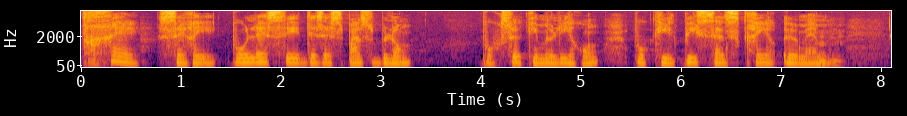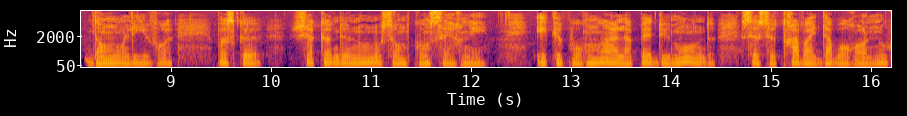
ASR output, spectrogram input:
très serré pour laisser des espaces blancs pour ceux qui me liront, pour qu'ils puissent s'inscrire eux-mêmes dans mon livre. Parce que chacun de nous, nous sommes concernés. Et que pour moi, la paix du monde, c'est ce travail d'abord en nous.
